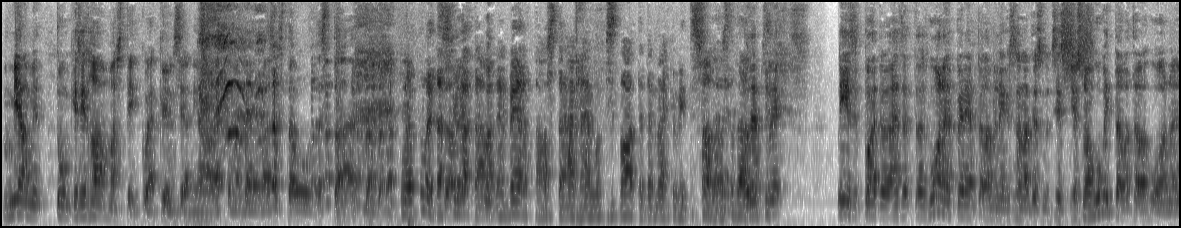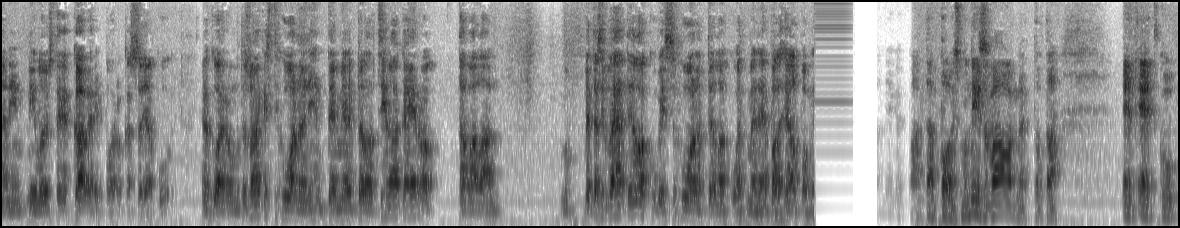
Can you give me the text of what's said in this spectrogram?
mieluummin tunkisin hammastikkuja kynsiä niin alle, että mä veivaisin sitä uudestaan. Että, tota, Mulle tuli tässä hyvä tällainen vertaus tähän näin, mutta sit mä ajattelin, että mä ehkä vitti sanoa sitä. Niin, siis pointti on vähän se, että huonojen pelien pelaaminen, kun sanot, jos, siis, jos ne on huvittavalla tavalla huonoja, niin niillä on just ehkä kaveriporukassa joku, joku ero. Mutta jos on oikeasti huonoja, niin ei mieli pelata. Siinä on aika ero tavallaan. Mä vetäisin vähän, että elokuvissa huonot elokuvat menee paljon helpommin. Tää pois, mutta niin se vaan on, että tota, et, et kun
